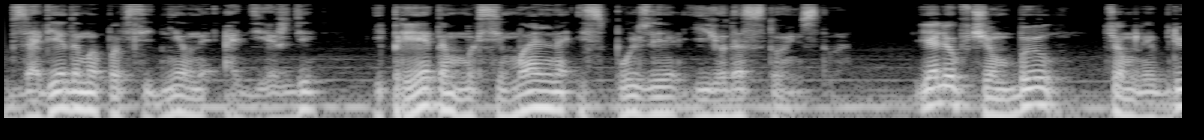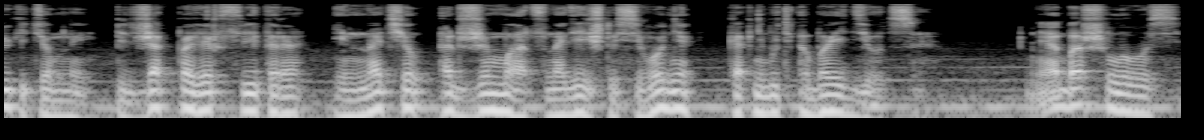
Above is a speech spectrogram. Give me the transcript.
в заведомо повседневной одежде и при этом максимально используя ее достоинства. Я лег в чем был, темные брюки, темный пиджак поверх свитера и начал отжиматься, надеясь, что сегодня как-нибудь обойдется. Не обошлось.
